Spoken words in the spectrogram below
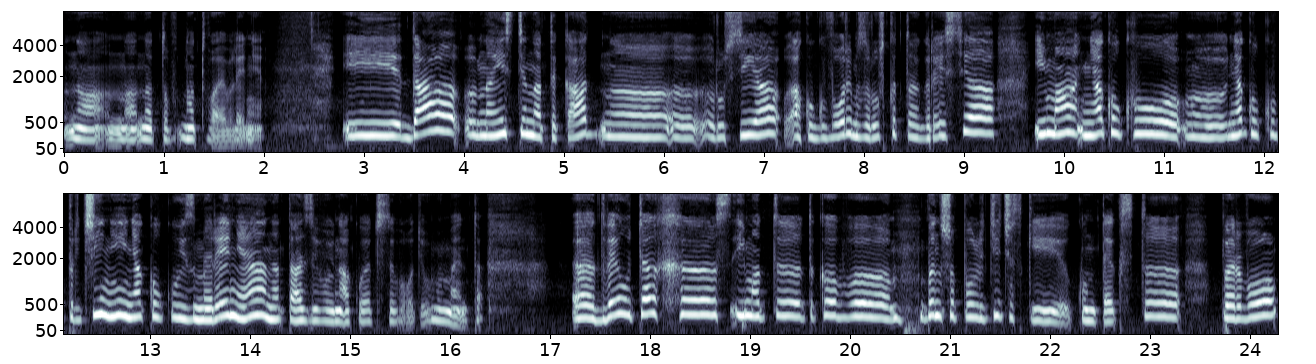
на, на, на, на това явление. И да, наистина така, Русия, ако говорим за руската агресия, има няколко, няколко причини и няколко измерения на тази война, която се води в момента. Две от тях имат такъв външно-политически контекст. Първо,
